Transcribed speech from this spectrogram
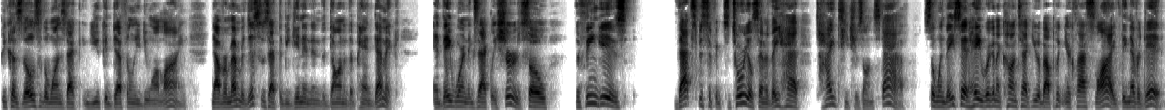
Because those are the ones that you could definitely do online. Now, remember, this was at the beginning and the dawn of the pandemic, and they weren't exactly sure. So the thing is, that specific tutorial center, they had Thai teachers on staff. So when they said, "Hey, we're going to contact you about putting your class live," they never did.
